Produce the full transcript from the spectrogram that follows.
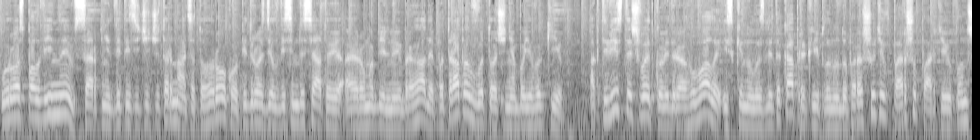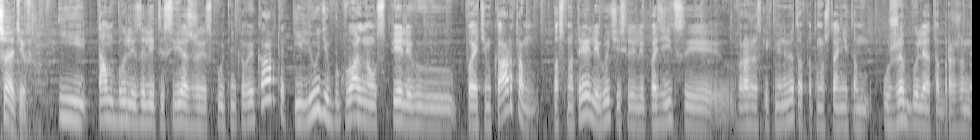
У розпал війни в серпні 2014 року підрозділ 80-ї аеромобільної бригади потрапив в оточення бойовиків. Активісти швидко відреагували і скинули з літака прикріплену до парашутів першу партію планшетів. И там были залиты свежие спутниковые карты, и люди буквально успели в- по этим картам посмотрели и вычислили позиции вражеских минометов, потому что они там уже были отображены.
